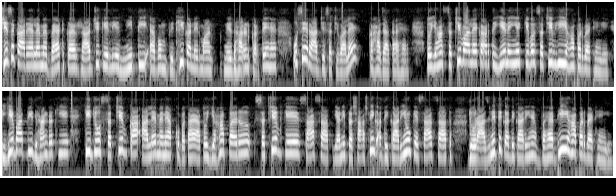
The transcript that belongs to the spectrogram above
जिस कार्यालय में बैठकर राज्य के लिए नीति एवं विधि का निर्माण, निर्धारण करते हैं, उसे राज्य सचिवालय कहा जाता है। तो यहाँ सचिवालय का अर्थ ये नहीं है, केवल सचिव ही यहाँ पर बैठेंगे। ये बात भी ध्यान रखिए कि जो सचिव का आलय मैंने आपको बताया तो यहाँ पर सचिव के साथ साथ यानी प्रशासनिक अधिकारियों के साथ साथ जो राजनीतिक अधिकारी हैं, वह भी यहाँ पर बैठेंगे।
